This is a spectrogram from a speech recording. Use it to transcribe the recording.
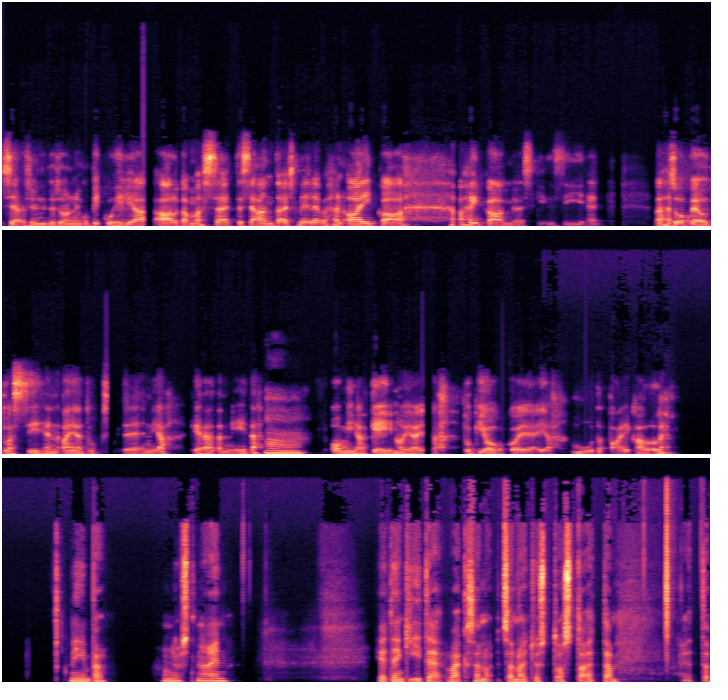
se synnytys on niin kun pikkuhiljaa alkamassa, että se antaisi meille vähän aikaa, aikaa myöskin siihen, vähän sopeutua siihen ajatukseen ja kerätä niitä mm. omia keinoja ja tukijoukkoja ja muuta paikalle. Niinpä, just näin. Jotenkin itse, vaikka sanoit, sanoit just tuosta, että, että,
